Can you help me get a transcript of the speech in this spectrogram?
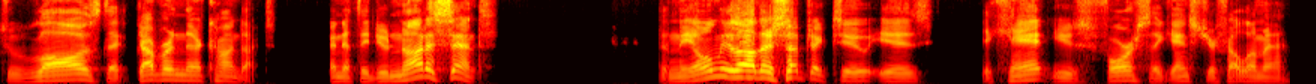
to laws that govern their conduct. And if they do not assent, then the only law they're subject to is you can't use force against your fellow man.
